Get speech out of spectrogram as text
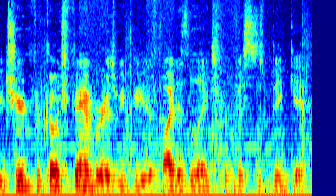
We cheered for Coach Famber as we beautified his legs for Vista's big gift.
